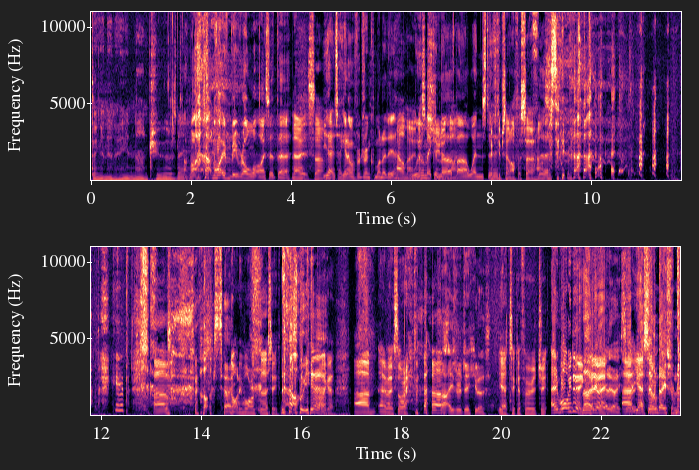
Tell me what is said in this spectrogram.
Dinging in on Tuesday. that might even be wrong what I said there No, it's um, you don't take anyone for a drink on Monday do you? Hell no, we were making love night. by Wednesday 50% off at Soho House. Thursday Hip. Um, not anymore. I'm 30. oh yeah Okay. Um, anyway, sorry. that is ridiculous yeah, took her for a drink. And what are we doing? No, anyway, anyway, uh, yeah, seven so, days from now.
